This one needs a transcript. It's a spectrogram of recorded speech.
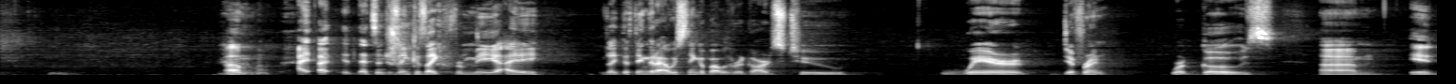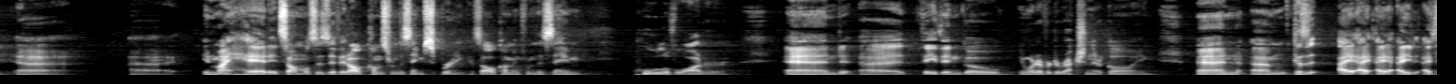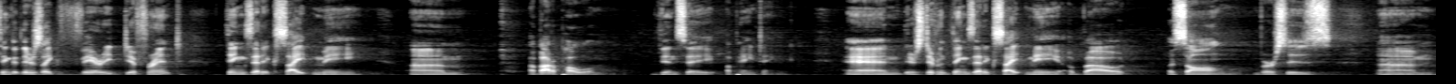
Um, I, I that's interesting because like for me, I like the thing that I always think about with regards to where different work goes. Um, it uh, uh, in my head, it's almost as if it all comes from the same spring. It's all coming from the same pool of water, and uh, they then go in whatever direction they're going. And because I, I, I, I- I think that there's like very different things that excite me um, about a poem than say a painting, and there's different things that excite me about a song versus um,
